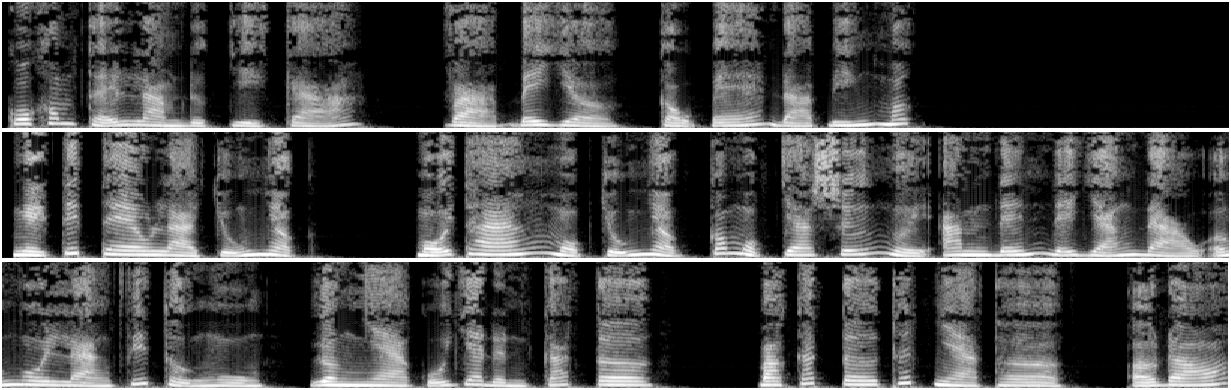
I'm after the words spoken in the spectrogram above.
cô không thể làm được gì cả. Và bây giờ, cậu bé đã biến mất. Ngày tiếp theo là Chủ nhật. Mỗi tháng một Chủ nhật có một cha xứ người Anh đến để giảng đạo ở ngôi làng phía thượng nguồn gần nhà của gia đình Carter. Bà Carter thích nhà thờ. Ở đó,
